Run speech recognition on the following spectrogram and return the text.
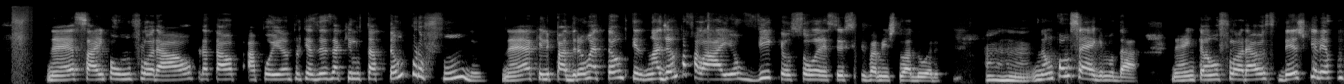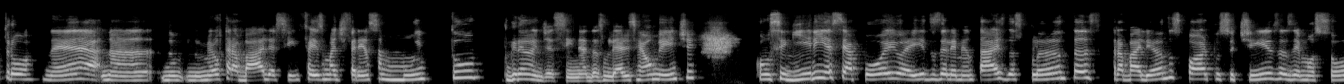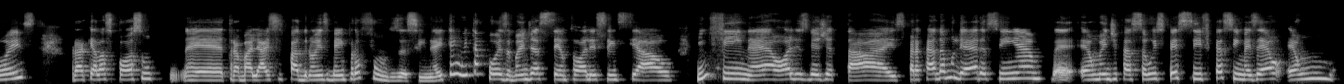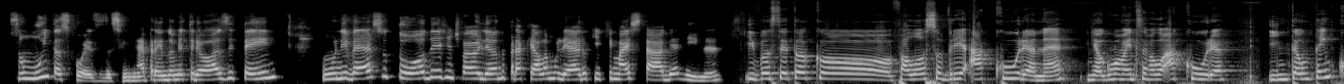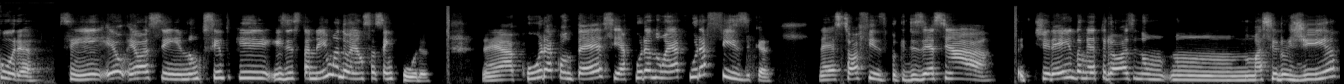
né, saem com um floral para estar tá apoiando, porque às vezes aquilo está tão profundo, né? Aquele padrão é tão. Porque não adianta falar, ah, eu vi que eu sou excessivamente doadora. Uhum. Não consegue mudar. Né? Então, o floral, desde que ele entrou né, na, no, no meu trabalho, assim, fez uma diferença muito grande, assim, né? Das mulheres realmente conseguirem esse apoio aí dos elementais das plantas, trabalhando os corpos sutis, as emoções, para que elas possam é, trabalhar esses padrões bem profundos, assim, né? E tem muita coisa, banho de assento, óleo essencial, enfim, né? Óleos vegetais, para cada mulher, assim, é, é, é uma indicação específica, assim, mas é, é um, são muitas coisas, assim, né? Para endometriose tem um universo todo e a gente vai olhando para aquela mulher o que, que mais cabe ali, né? E você tocou, falou sobre a cura, né? Em algum momento você falou a cura. Então tem cura. Sim, eu, eu assim, não sinto que exista nenhuma doença sem cura. Né? A cura acontece e a cura não é a cura física, né? É só física, porque dizer assim, ah, tirei endometriose num, num, numa cirurgia,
